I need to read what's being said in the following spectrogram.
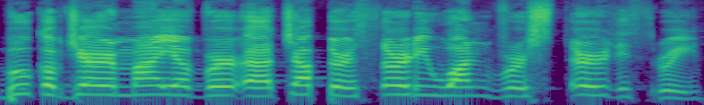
book of Jeremiah, uh, chapter 31, verse 33.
